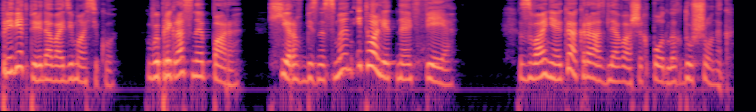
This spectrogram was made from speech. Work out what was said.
Привет передавай Димасику. Вы прекрасная пара. Херов бизнесмен и туалетная фея. Звание как раз для ваших подлых душонок.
